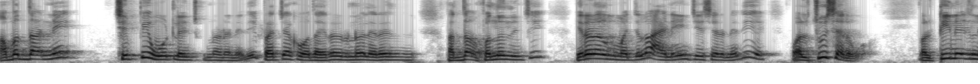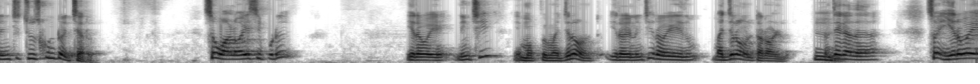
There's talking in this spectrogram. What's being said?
అబద్ధాన్ని చెప్పి ఓట్లు వేయించుకున్నాడు అనేది ప్రత్యేక హోదా. ఇరవై రెండు వేల ఇరవై పద్నా పంతొమ్మిది నుంచి ఇరవై నాలుగు మధ్యలో ఆయన ఏం చేశాడు అనేది వాళ్ళు చూశారు. వాళ్ళు టీనేజ్ నుంచి చూసుకుంటూ వచ్చారు. సో వాళ్ళ వయసు ఇప్పుడు ఇరవై నుంచి ముప్పై మధ్యలో ఉంటుంది ఇరవై నుంచి ఇరవై ఐదు మధ్యలో ఉంటారు వాళ్ళు. అంతే కదా? సో ఇరవై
